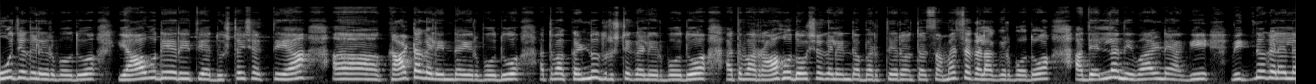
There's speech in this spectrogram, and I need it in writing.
ಪೂಜೆಗಳಿರ್ಬೋದು, ಯಾವುದೇ ರೀತಿಯ ದುಷ್ಟಶಕ್ತಿಯ ಕಾಟಗಳಿಂದ ಇರ್ಬೋದು ಅಥವಾ ಕಣ್ಣು ದೃಷ್ಟಿಗಳಿರ್ಬೋದು ಅಥವಾ ರಾಹು ದೋಷಗಳಿಂದ ಬರ್ತಿರೋಂಥ ಸಮಸ್ಯೆಗಳಾಗಿರ್ಬೋದು, ಅದೆಲ್ಲ ನಿವಾರಣೆ ಆಗಿ ವಿಘ್ನಗಳೆಲ್ಲ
